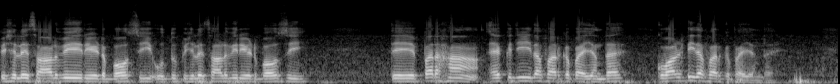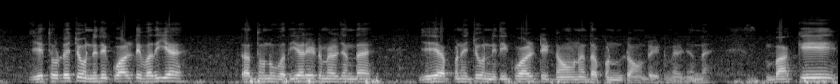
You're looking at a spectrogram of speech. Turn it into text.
ਪਿਛਲੇ ਸਾਲ ਵੀ ਰੇਟ ਬਹੁਤ ਸੀ, ਉਦੋਂ ਪਿਛਲੇ ਸਾਲ ਵੀ ਰੇਟ ਬਹੁਤ ਸੀ। ਤੇ ਪਰ ਹਾਂ, ਇੱਕ ਚੀਜ਼ ਦਾ ਫ਼ਰਕ ਪੈ ਜਾਂਦਾ ਹੈ, ਕੁਆਲਿਟੀ ਦਾ ਫ਼ਰਕ ਪੈ ਜਾਂਦਾ ਹੈ। ਜੇ ਤੁਹਾਡੇ ਝੋਨੇ ਦੀ ਕੁਆਲਿਟੀ ਵਧੀਆ ਹੈ ਤਾਂ ਤੁਹਾਨੂੰ ਵਧੀਆ ਰੇਟ ਮਿਲ ਜਾਂਦਾ ਹੈ। ਜੇ ਆਪਣੇ ਝੋਨੇ ਦੀ ਕੁਆਲਿਟੀ ਡਾਊਨ ਹੈ ਤਾਂ ਆਪਾਂ ਨੂੰ ਡਾਊਨ ਰੇਟ ਮਿਲ ਜਾਂਦਾ ਹੈ। ਬਾਕੀ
